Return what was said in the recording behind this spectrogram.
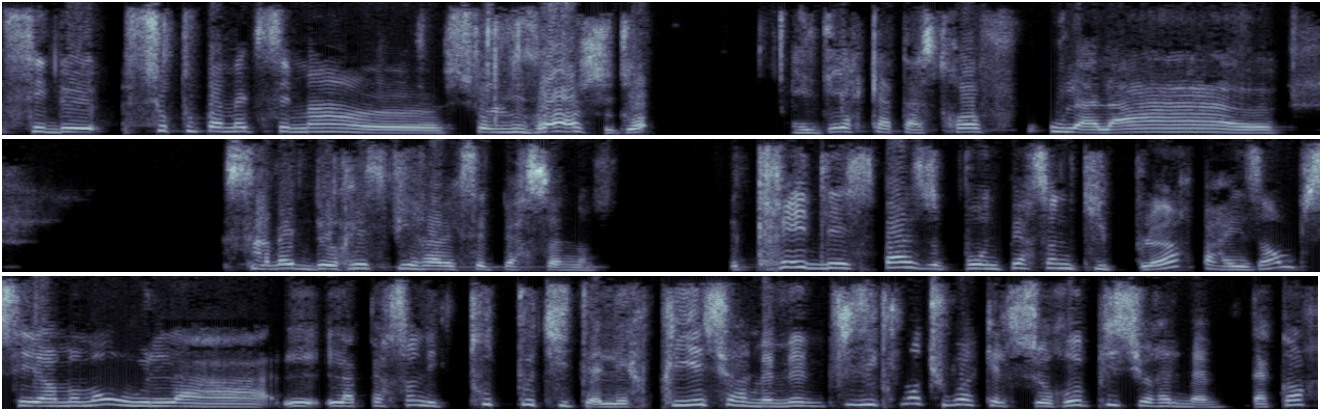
c'est de surtout pas mettre ses mains euh, sur le visage, dire et dire catastrophe, oulala, euh, ça va être de respirer avec cette personne. Créer de l'espace pour une personne qui pleure, par exemple, c'est un moment où la, la personne est toute petite, elle est repliée sur elle-même. Même physiquement, tu vois qu'elle se replie sur elle-même, d'accord?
